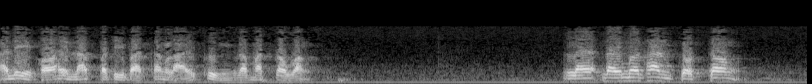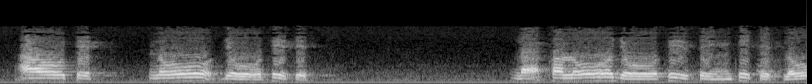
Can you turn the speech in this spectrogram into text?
อันนี้ขอให้นักปฏิบัติทั้งหลายพึงระมัดระวัง และในเมื่อท่านจดจ้องเอาจิตรู้อยู่ที่จิต และก็รู้อยู่ที่สิ่งที่จิตรู้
